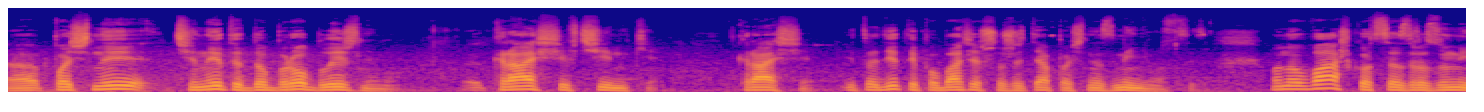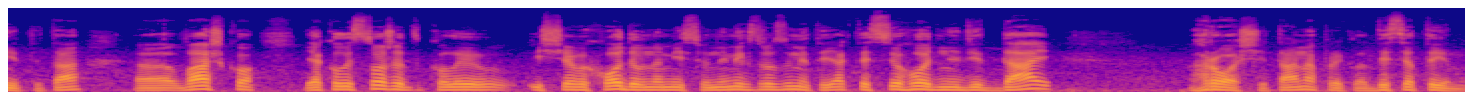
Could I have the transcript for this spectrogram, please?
Е, Почни чинити добро ближньому, Е, кращі вчинки, кращі. І тоді ти побачиш, що життя почне змінюватися. Воно важко це зрозуміти. Та? Е, Важко. Я колись теж, коли іще виходив на місію, не міг зрозуміти, як ти сьогодні віддай гроші, та, наприклад, десятину.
